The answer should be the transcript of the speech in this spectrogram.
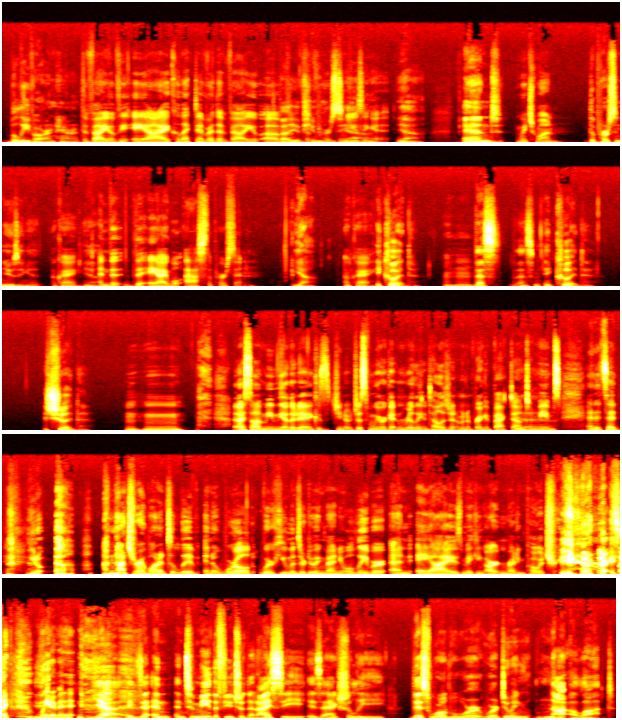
believe are inherent. The value of the AI collective, or the value of the, value of humans, person yeah. using it. Yeah. And Which one? the person using it. Okay. Yeah. And the the AI will ask the person. Yeah. Okay. It could. Mm-hmm. That's that's it could. It should. Hmm I saw a meme the other day because you know just when we were getting really intelligent, I'm going to bring it back down to Yeah, yeah. memes, and it said, you know, I'm not sure I wanted to live in a world where humans are doing manual labor and AI is making art and writing poetry. it's like, wait a minute. Yeah, exa- and and to me the future that I see is actually this world where we're we're doing not a lot.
